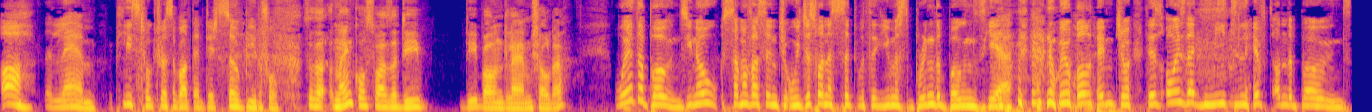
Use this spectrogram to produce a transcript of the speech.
Oh, the lamb. Please talk to us about that dish. So beautiful. So the main course was a deep deboned lamb shoulder. Where are the bones? You know, some of us enjoy, we just want to sit with the, you must bring the bones here and we will enjoy. There's always that meat left on the bones.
